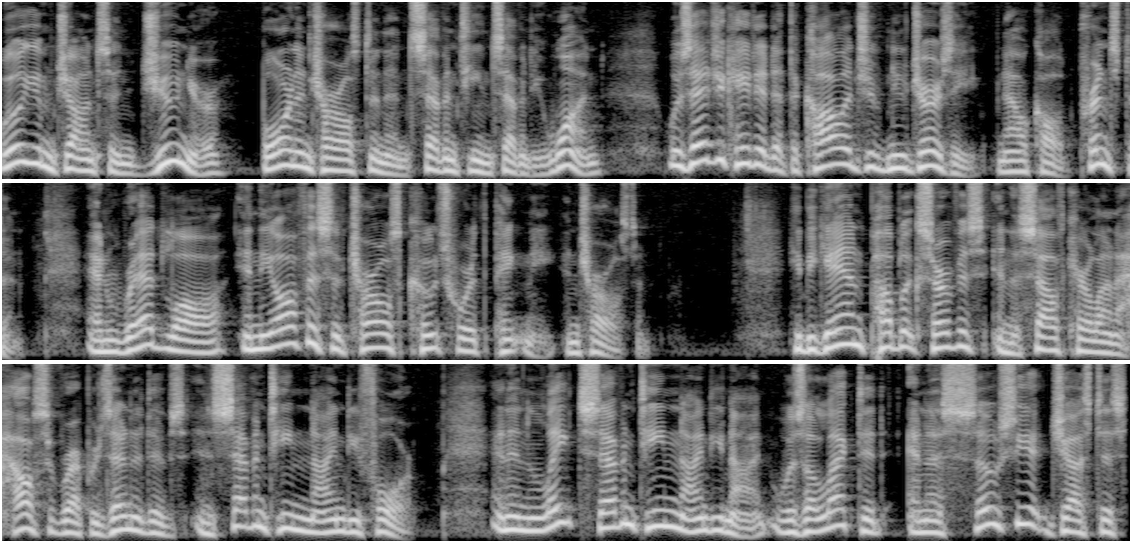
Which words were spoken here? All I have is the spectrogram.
William Johnson, Jr., born in Charleston in 1771, was educated at the College of New Jersey, now called Princeton, and read law in the office of Charles Cotesworth Pinckney in Charleston. He began public service in the South Carolina House of Representatives in 1794, and in late 1799 was elected an Associate Justice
